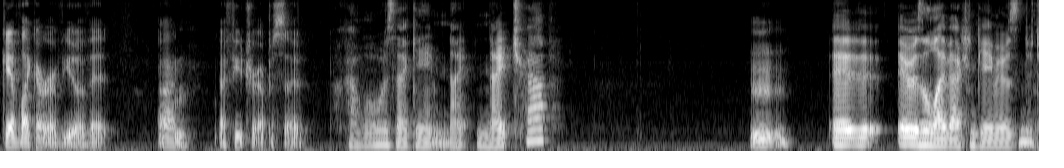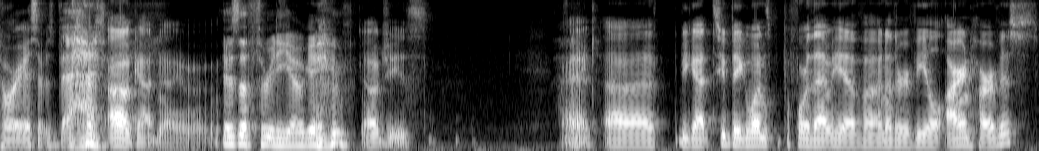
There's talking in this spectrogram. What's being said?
give like a review of it on a future episode. Oh God, what was that game? Night Night Trap. Hmm. It it was a live action game. It was notorious. It was bad. Oh god, no. It was a 3DO game. Oh jeez. All right. Uh, we got two big ones, but before that, we have uh, another reveal: Iron Harvest.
